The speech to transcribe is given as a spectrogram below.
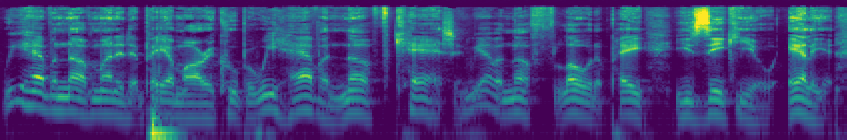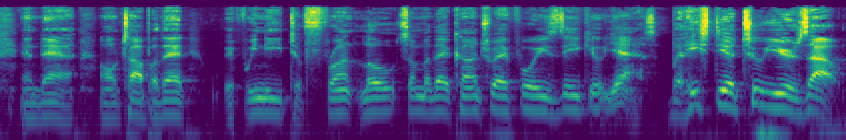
We have enough money to pay Amari Cooper. We have enough cash and we have enough flow to pay Ezekiel Elliott. And then on top of that, if we need to front load some of that contract for Ezekiel, yes. But he's still two years out.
